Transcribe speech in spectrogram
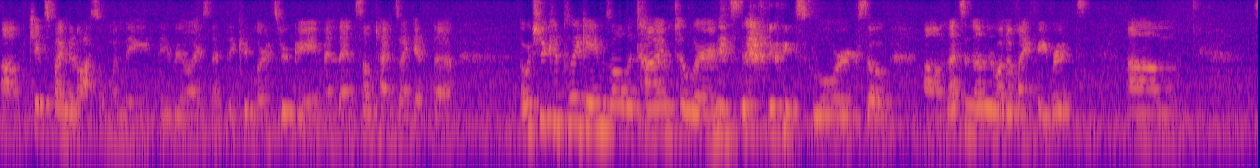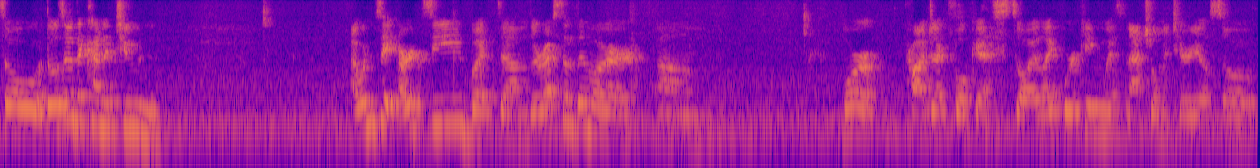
Um, kids find it awesome when they, they realize that they can learn through game and then sometimes I get the I wish we could play games all the time to learn instead of doing schoolwork. So um, that's another one of my favorites. Um, so those are the kind of two. I wouldn't say artsy, but um, the rest of them are um, more project focused. So I like working with natural materials. So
